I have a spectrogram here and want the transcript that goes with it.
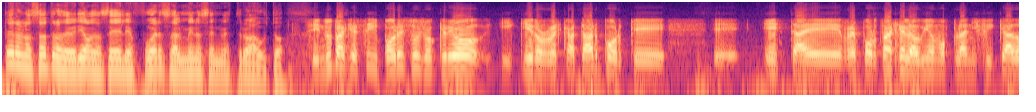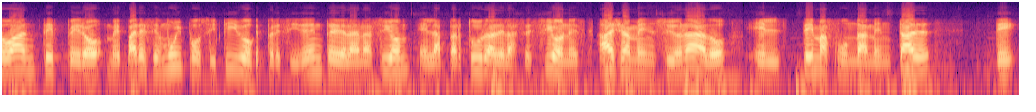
pero nosotros deberíamos hacer el esfuerzo al menos en nuestro auto. Sin duda que sí, por eso yo creo y quiero rescatar porque eh, este reportaje lo habíamos planificado antes, pero me parece muy positivo que el presidente de la Nación en la apertura de las sesiones haya mencionado el tema fundamental de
